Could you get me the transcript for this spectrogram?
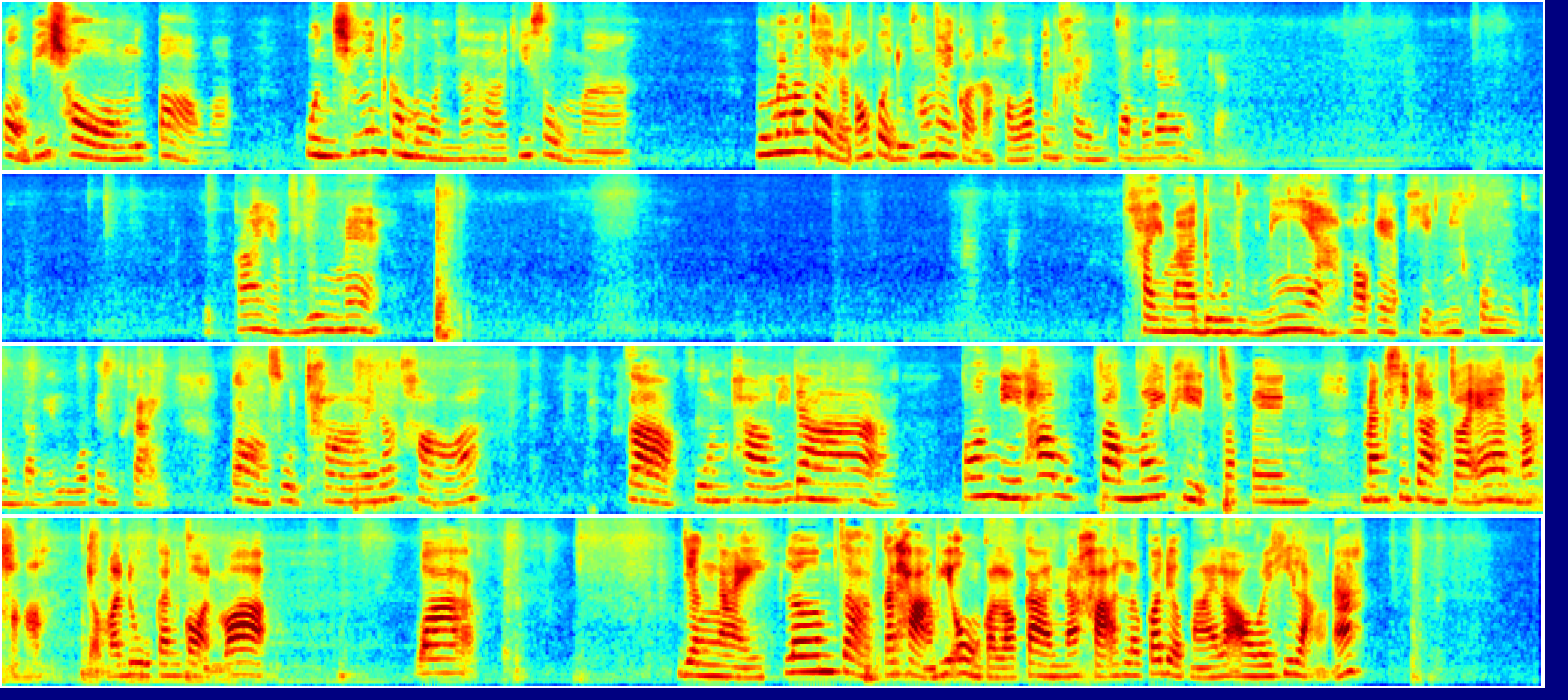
ของพี่ชองหรือเปล่าอะคุณชื่นกมลนะคะ ที่ส่งมา มุกไม่มั่นใจเดี๋ยวต้องเปิดดูข้างในก่อนนะคะ ว่าเป็นใครมุกจำไม่ได้เหมือนกันกล้าอย่ามายุ่งแม่ ใครมาดูอยู่เนี่ย เราแอบเห็นมีคนหนึ่งคนแต่ไม่รู้ว่าเป็นใคร กล่องสุดท้ายนะคะ จากคุณภาวิดา ต้นนี้ถ้ามุกจำไม่ผิดจะเป็นเม็กซิกันจ i แอนนะคะ เดี๋ยวมาดูกันก่อนว่าว่ายังไงเริ่มจากกระถางพี่โอ่งก่อนแล้วกันนะคะ แล้วก็เดี๋ยวไม้เราเอาไว้ที่หลังนะ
